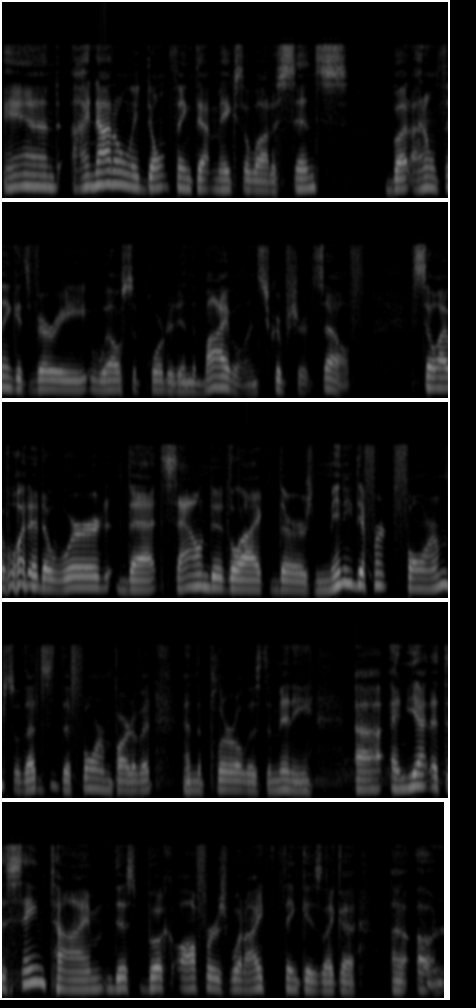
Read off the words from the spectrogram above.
And I not only don't think that makes a lot of sense, but I don't think it's very well supported in the Bible and Scripture itself. So I wanted a word that sounded like there's many different forms. So that's the form part of it, and the plural is the many. Uh, and yet, at the same time, this book offers what I think is like a, a, an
